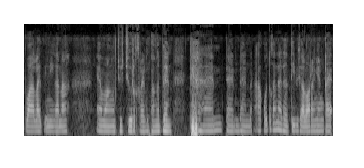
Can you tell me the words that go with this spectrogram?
Twilight ini karena emang jujur keren banget dan dan dan dan aku tuh kan ada tipikal orang yang kayak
